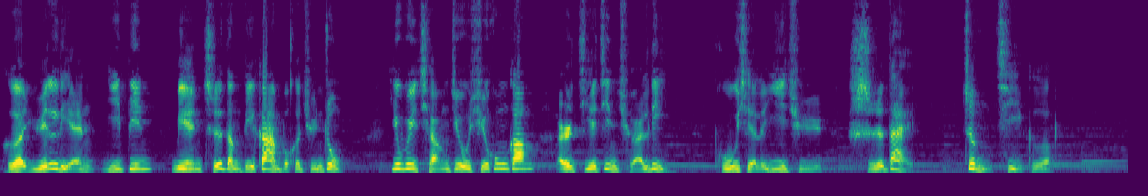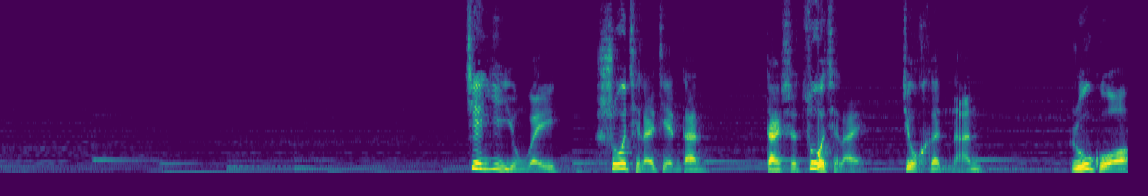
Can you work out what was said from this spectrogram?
和云连、宜宾、渑池等地干部和群众，又为抢救徐洪刚而竭尽全力，谱写了一曲时代正气歌。见义勇为说起来简单。但是做起来就很难。如果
